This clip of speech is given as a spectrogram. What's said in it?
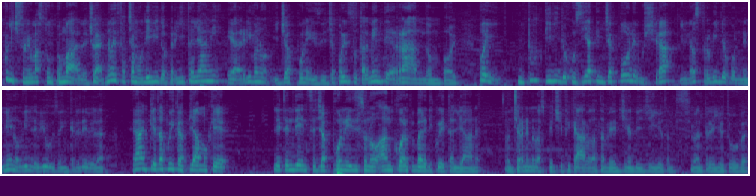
Quindi ci sono rimasto un po' male, cioè noi facciamo dei video per gli italiani e arrivano i giapponesi, i giapponesi totalmente random poi. Poi in tutti i video consigliati in Giappone uscirà il nostro video con nemmeno 1000 views, è incredibile. E anche da qui capiamo che le tendenze giapponesi sono ancora più belle di quelle italiane. Non c'era nemmeno a specificarlo, data Vergina di Gio, tantissimi altri youtuber.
